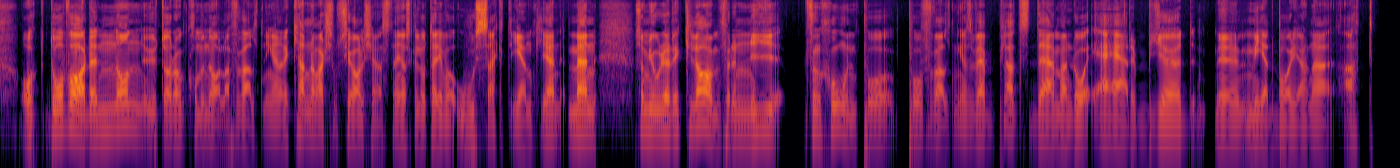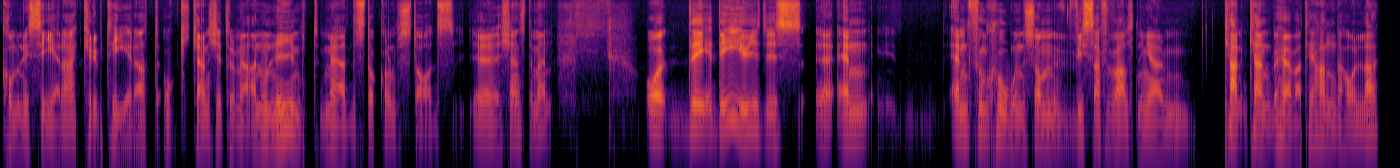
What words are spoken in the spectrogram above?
Och då var det någon utav de kommunala förvaltningarna, det kan ha varit socialtjänsten, jag ska låta det vara osagt egentligen, men som gjorde reklam för en ny funktion på, på förvaltningens webbplats där man då erbjöd eh, medborgarna att kommunicera krypterat och kanske till och med anonymt med Stockholms stads eh, tjänstemän. Och det, det är ju givetvis eh, en, en funktion som vissa förvaltningar kan, kan behöva tillhandahålla.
